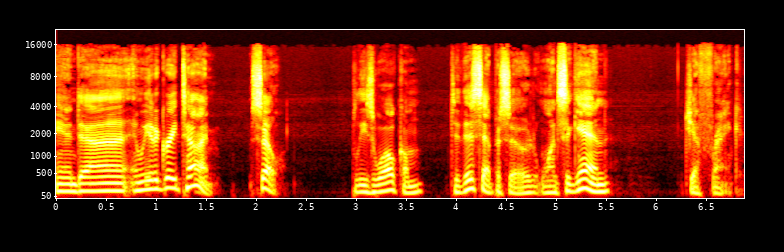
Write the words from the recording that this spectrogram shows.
and uh, and we had a great time. So, please welcome to this episode once again, Jeff Frank.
